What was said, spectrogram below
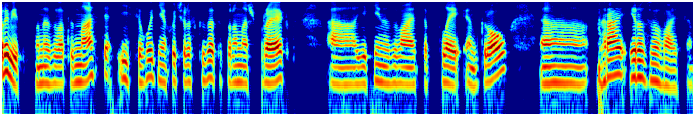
Привіт! Мене звати Настя, і сьогодні я хочу розказати про наш проект, який називається Play and Grow. Е, Грай і розвивайся.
